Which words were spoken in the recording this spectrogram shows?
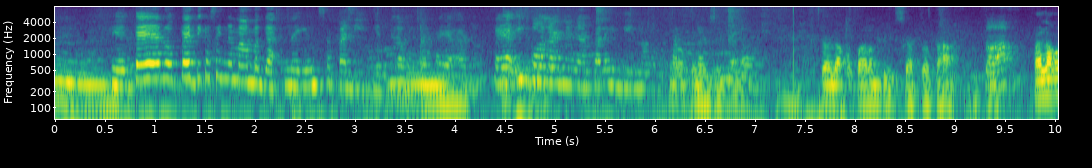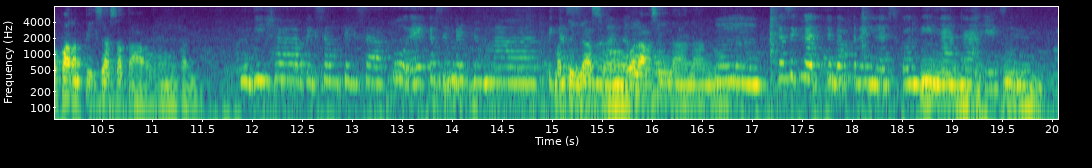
Hmm. Yun. Pero pwede kasi namamaga na yung sa paligid lang. Mm. Kaya ano. Kaya i-collar nyo na para hindi Okay, makakapag sige. Kala ko parang pizza sa tao. Pa? Kala ko parang pizza sa tao kung kan. Hindi siya pigsang-pigsa po eh. Kasi medyo matigas Matigas, yung oh, wala ako. kasing nanan. Hmm. Kasi kahit diba prenes ko, hindi Mm. nanais. Mm. Po.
